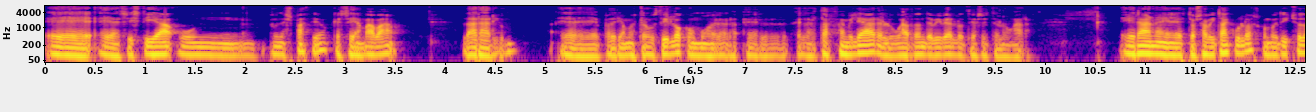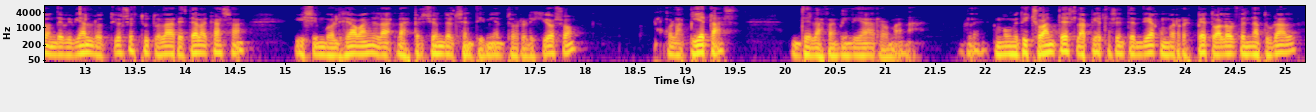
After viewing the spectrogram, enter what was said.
existía un, espacio que se llamaba lararium. podríamos traducirlo como el, altar familiar, el lugar donde viven los dioses del lugar. Eran estos habitáculos, como he dicho, donde vivían los dioses tutelares de la casa y simbolizaban la, expresión del sentimiento religioso o las pietas de la familia romana. Como he dicho antes, la piedra se entendía como el respeto al orden natural,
